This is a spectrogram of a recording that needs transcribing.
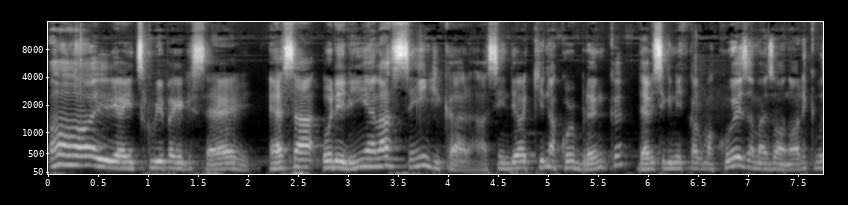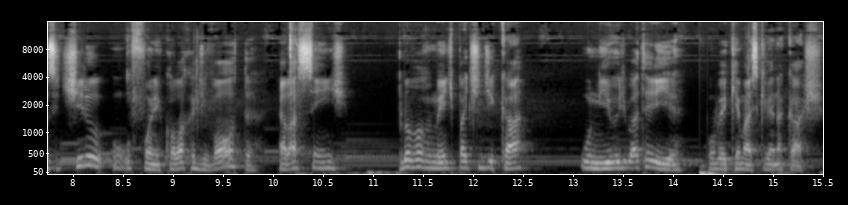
Olha aí, descobri para que serve. Essa orelhinha ela acende, cara. Acendeu aqui na cor branca. Deve significar alguma coisa, mas ó, na hora que você tira o fone e coloca de volta, ela acende provavelmente para te indicar o nível de bateria. Vamos ver o que mais que vem na caixa.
